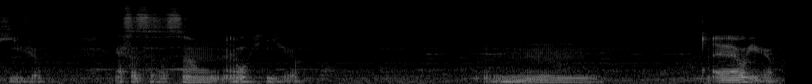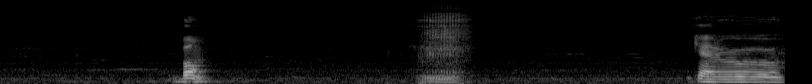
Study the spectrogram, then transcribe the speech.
horrível. Essa sensação é horrível. Hum, é horrível. Bom. Quero.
